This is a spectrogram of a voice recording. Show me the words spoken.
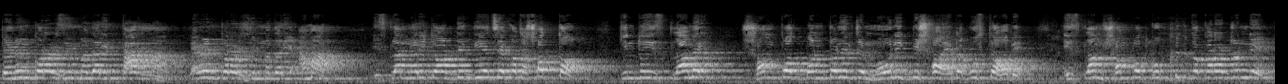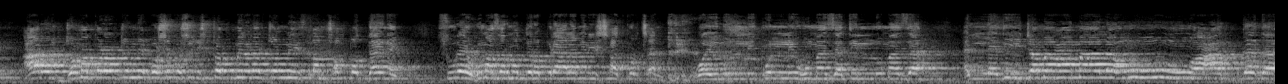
পেমেন্ট করার জিম্মাদারি তার না পেমেন্ট করার জিম্মাদারি আমার। ইসলাম নারীকে অর্ধেক দিয়েছে কথা সত্য। কিন্তু ইসলামের সম্পদ বন্টনের যে মৌলিক বিষয়, এটা বুঝতে হবে। ইসলাম সম্পদ কুক্ষিত করার জন্যে, আর জমা করার জন্যে, বসে বসে স্টক মেলানোর জন্য ইসলাম সম্পদ দেয় নাই। সুরে হুমাজার মধ্যে রব্বুল আলামিন ইরশাদ করছেন, ওয়াইলুল লিকুল্লি হুমাজাতিল লুমাজা আল্লাযী জামাআ মালাহু ওয়া আদ্দাদা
